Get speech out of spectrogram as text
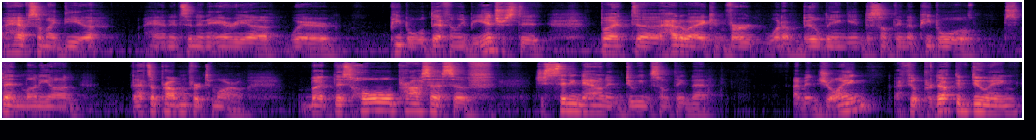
I have some idea, and it's in an area where people will definitely be interested. But uh, how do I convert what I'm building into something that people will spend money on? That's a problem for tomorrow. But this whole process of just sitting down and doing something that I'm enjoying, I feel productive doing,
